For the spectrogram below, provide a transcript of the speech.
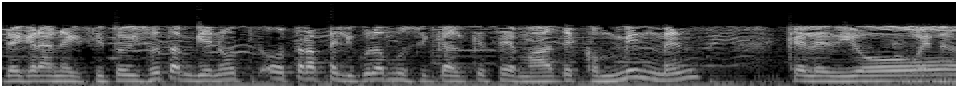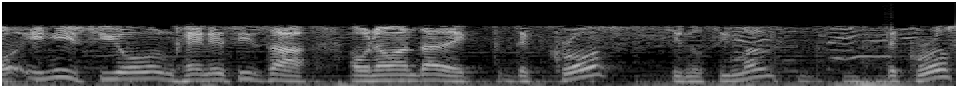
de gran éxito. Hizo también ot- otra película musical que se llamaba The Commitment, que le dio inicio en Génesis a, a una banda de The Cross. Si no estoy mal, The Cross,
